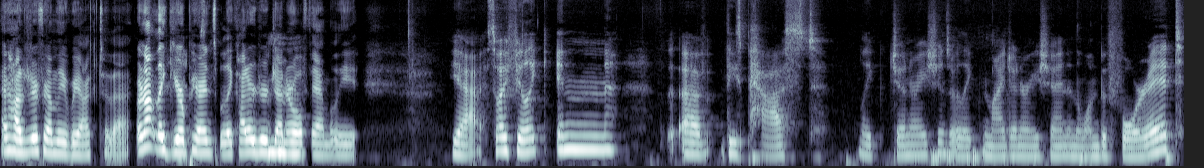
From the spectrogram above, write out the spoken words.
and how did your family react to that? Or not like your parents, but like how did your general family? Yeah. So I feel like in uh, these past like generations or like my generation and the one before it,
